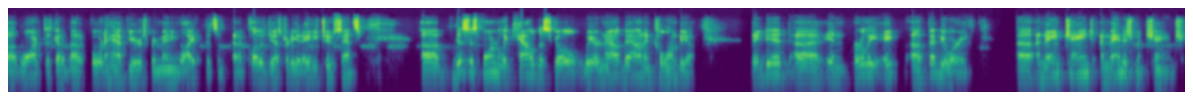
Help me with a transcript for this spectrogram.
a, warrant that's got about a four and a half years remaining life. That's uh, closed yesterday at eighty two cents. Uh, this is formerly Caldas Gold. We are now down in Colombia. They did uh, in early April, uh, February a name change, a management change.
